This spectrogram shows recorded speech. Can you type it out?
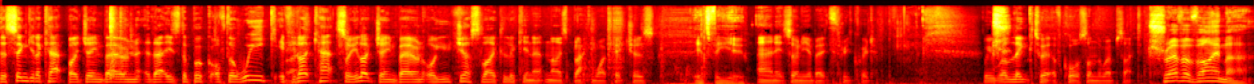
the Singular Cat by Jane Bown, that is the book of the week. If you like cats or you like Jane Bown or you just like looking at nice black and white pictures, It's for you. and it's only about three quid. We will link to it, of course, on the website. Trevor Weimer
